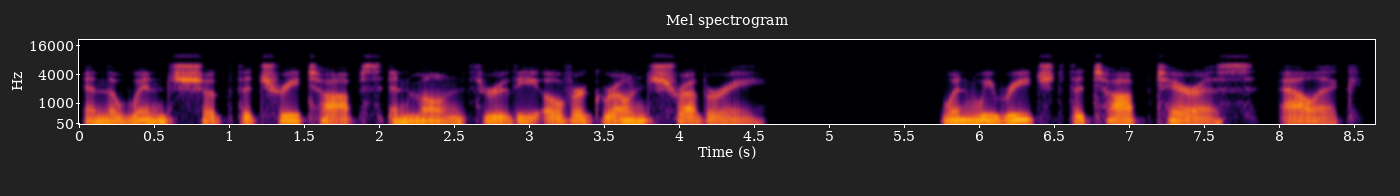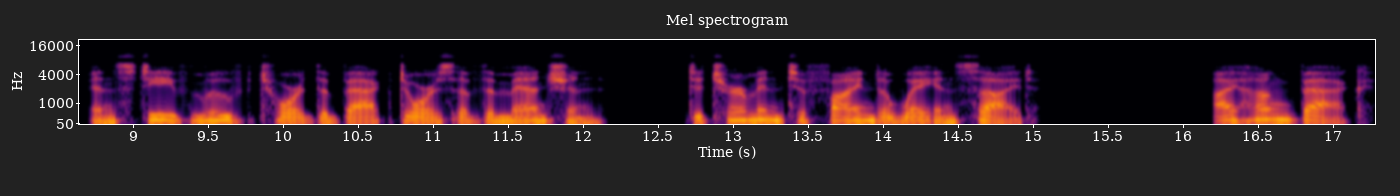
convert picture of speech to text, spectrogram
and the wind shook the treetops and moaned through the overgrown shrubbery. When we reached the top terrace, Alec and Steve moved toward the back doors of the mansion, determined to find a way inside. I hung back.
